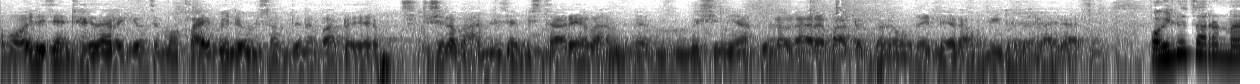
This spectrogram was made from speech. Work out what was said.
अब अहिले चाहिँ ठेकेदारले के भन्छ म पाइपै ल्याउन सक्दिनँ बाटो हेर त्यसैले अब हामीले चाहिँ बिस्तारै अब हामी मेसिनै आफै लगाएर बाटो बनाउँदै लिएर आउने लगाइरहेछौँ पहिलो चरणमा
